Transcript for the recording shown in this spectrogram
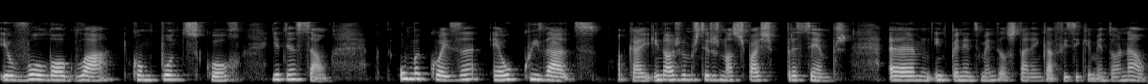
eu vou logo lá como ponto de socorro. E atenção, uma coisa é o cuidado, ok? E nós vamos ter os nossos pais para sempre, um, independentemente de eles estarem cá fisicamente ou não.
